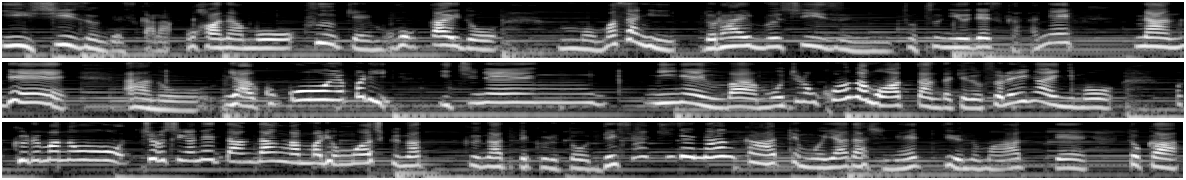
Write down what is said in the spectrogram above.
いいシーズンですからお花も風景も北海道もまさにドライブシーズンに突入ですからね。なんであのいやここやっぱり1年2年はもちろんコロナもあったんだけどそれ以外にも車の調子がねだんだんあんまり思わしくなくなってくると出先で何かあっても嫌だしねっていうのもあってとか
